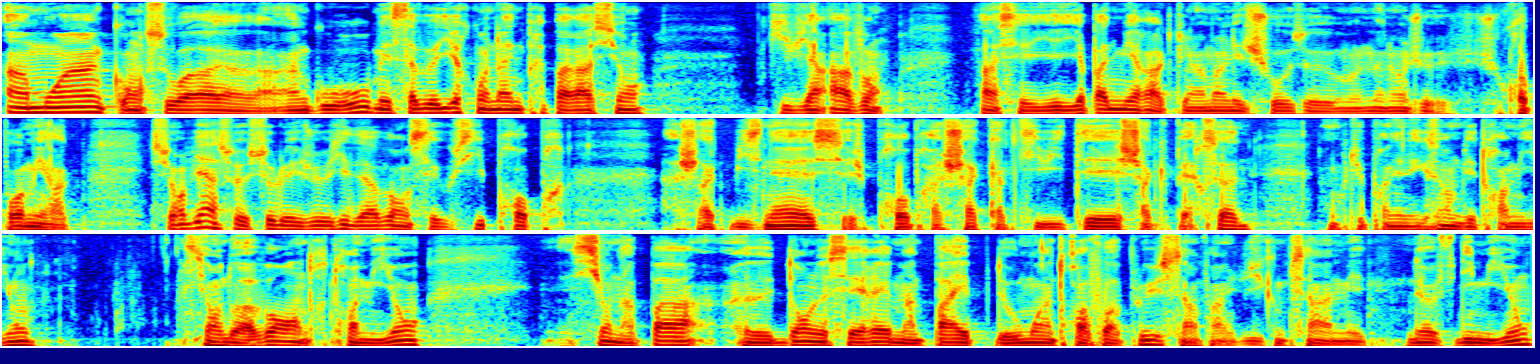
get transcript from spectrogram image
À moins qu'on soit un gourou, mais ça veut dire qu'on a une préparation qui vient avant. Enfin, il n'y a pas de miracle, hein, les choses. euh, maintenant, je ne crois pas au miracle. Si on revient sur, sur les jeux d'avant, c'est aussi propre à chaque business, c'est propre à chaque activité, chaque personne. Donc, tu prenais l'exemple des 3 millions. Si on doit vendre 3 millions, si on n'a pas euh, dans le CRM un pipe d'au moins 3 fois plus, hein, enfin, je dis comme ça, hein, mais 9, 10 millions,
